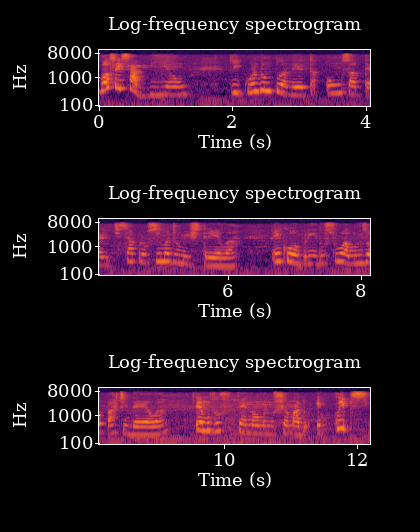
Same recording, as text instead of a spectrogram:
Vocês sabiam que quando um planeta ou um satélite se aproxima de uma estrela, encobrindo sua luz ou parte dela, temos o fenômeno chamado eclipse,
